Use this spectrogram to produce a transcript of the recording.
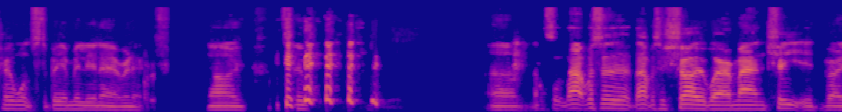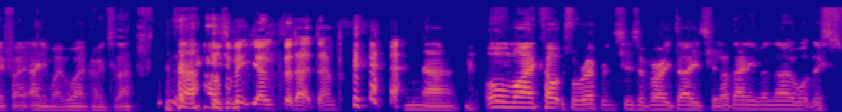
who wants to be a millionaire, isn't it? No. So, um, that's a, that was a that was a show where a man cheated. Very fun. Anyway, we won't go into that. He's a bit young for that, Dan. no, all my cultural references are very dated. I don't even know what this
